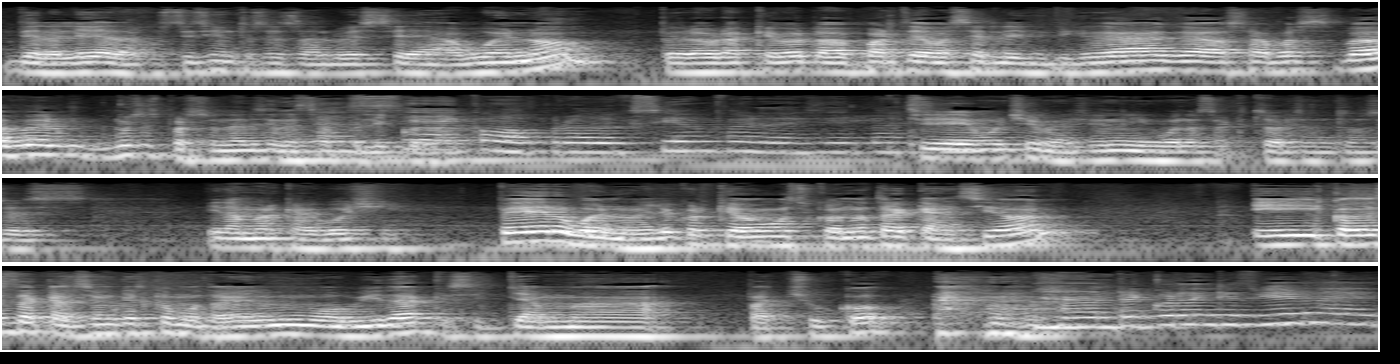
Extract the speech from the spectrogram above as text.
de la Liga de la Justicia, entonces tal vez sea bueno, pero habrá que verlo. Aparte va a ser Lady Gaga, o sea, va, va a haber muchos personajes en esta película. Sí, hay como producción, por decirlo así. Sí, hay mucha inversión y buenos actores, entonces, y la marca Gucci. Pero bueno, yo creo que vamos con otra canción. Y con esta canción que es como también muy movida, que se llama Pachuco. Recuerden que es viernes.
